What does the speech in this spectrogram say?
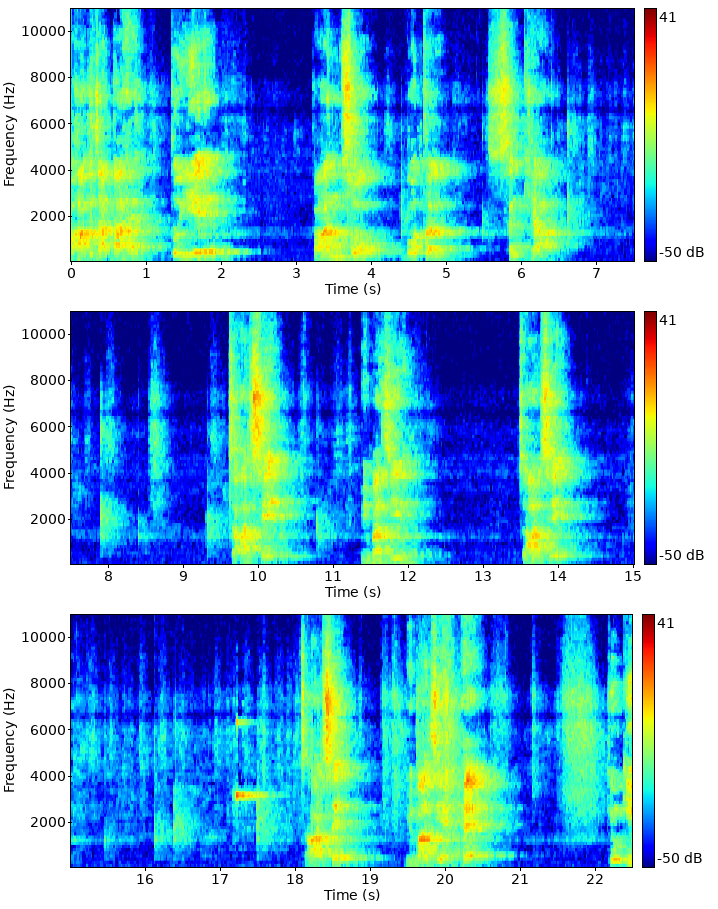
भाग जाता है तो ये पाँच सौ बोतल संख्या चार से विभाज्य चार से चार से विभाज्य है। क्योंकि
